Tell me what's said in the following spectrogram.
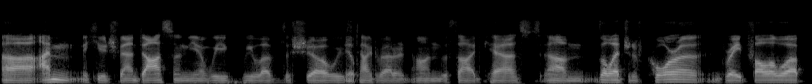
uh, I'm a huge fan. Dawson, you know, we we love the show. We've yep. talked about it on the Thodcast. Um, the Legend of Korra, great follow up,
